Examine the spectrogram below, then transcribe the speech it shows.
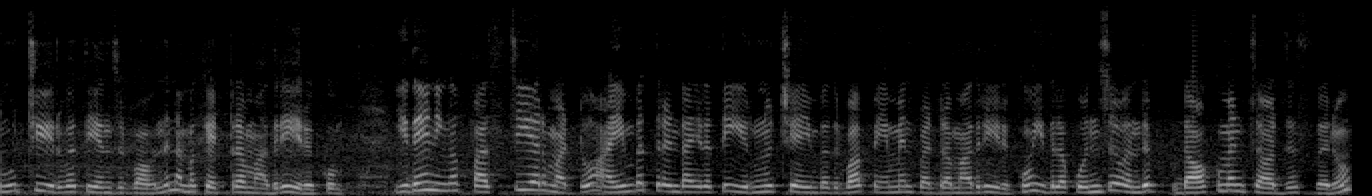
நூற்றி இருபத்தி அஞ்சு ரூபா வந்து நம்ம கெட்டுற மாதிரி இருக்கும். இதே நீங்கள் ஃபஸ்ட் இயர் மட்டும் ஐம்பத்தி ரெண்டாயிரத்தி இருநூற்றி ஐம்பது ரூபா பேமெண்ட் பண்ணுற மாதிரி இருக்கும். இதில் கொஞ்சம் வந்து டாக்குமெண்ட் சார்ஜஸ் வரும்.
